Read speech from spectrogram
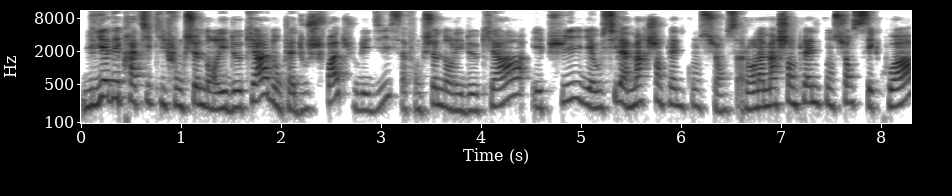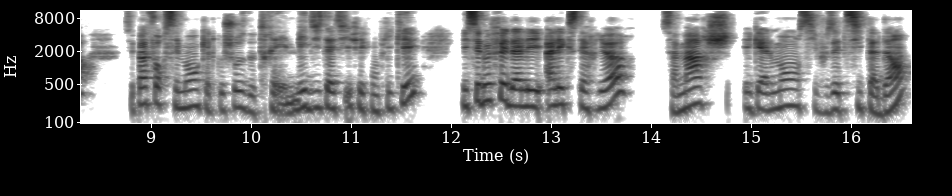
Il y a des pratiques qui fonctionnent dans les deux cas, donc la douche froide, je vous l'ai dit, ça fonctionne dans les deux cas. Et puis il y a aussi la marche en pleine conscience. Alors la marche en pleine conscience, c'est quoi? C'est pas forcément quelque chose de très méditatif et compliqué, mais c'est le fait d'aller à l'extérieur. Ça marche également si vous êtes citadin,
